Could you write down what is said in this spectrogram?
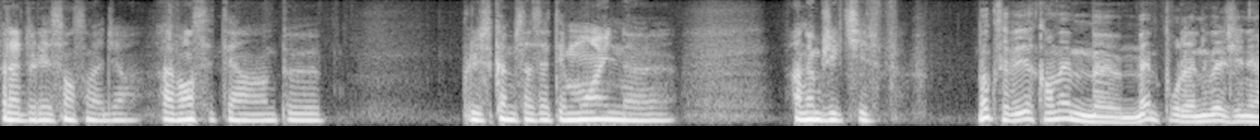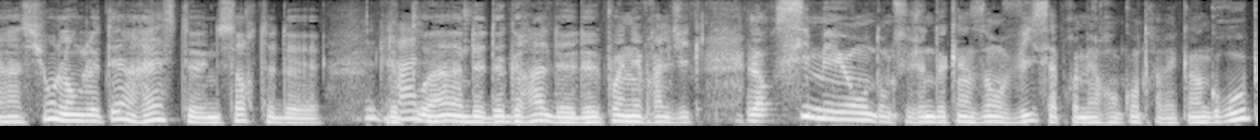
à l'adolescence, on va dire. Avant, c'était un peu plus comme ça, c'était moins une, un objectif. Donc ça veut dire quand même, euh, même pour la nouvelle génération, l'Angleterre reste une sorte de, De de point, de, de Graal, de, de point névralgique. Alors Siméon, donc ce jeune de 15 ans, vit sa première rencontre avec un groupe.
